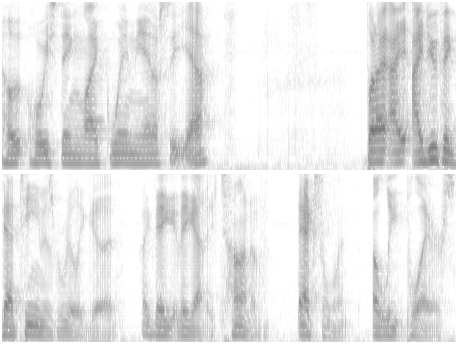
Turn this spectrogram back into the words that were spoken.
ho- hoisting like winning the NFC? Yeah, but I, I, I do think that team is really good. Like they they got a ton of excellent elite players.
